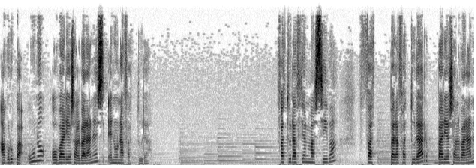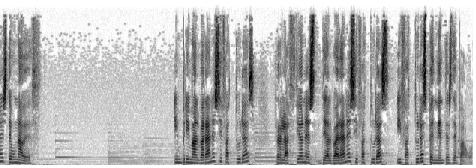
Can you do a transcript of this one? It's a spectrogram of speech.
agrupa uno o varios albaranes en una factura. Facturación masiva para facturar varios albaranes de una vez. Imprima albaranes y facturas, relaciones de albaranes y facturas y facturas pendientes de pago.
